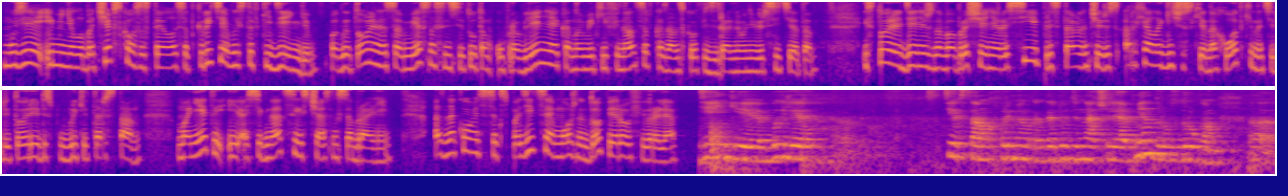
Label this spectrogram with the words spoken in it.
В музее имени Лобачевского состоялось открытие выставки «Деньги», подготовленной совместно с Институтом управления экономики и финансов Казанского федерального университета. История денежного обращения России представлена через археологические находки на территории Республики Татарстан, монеты и ассигнации из частных собраний. Ознакомиться с экспозицией можно до 1 февраля. Деньги были тех самых времен, когда люди начали обмен друг с другом, э,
